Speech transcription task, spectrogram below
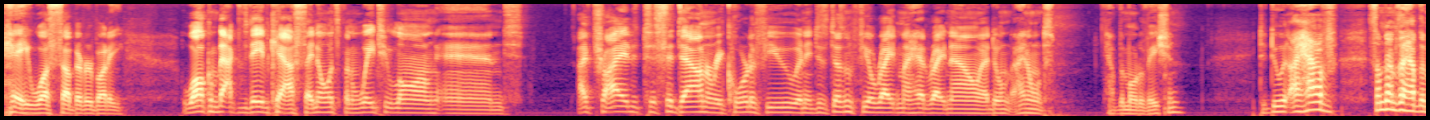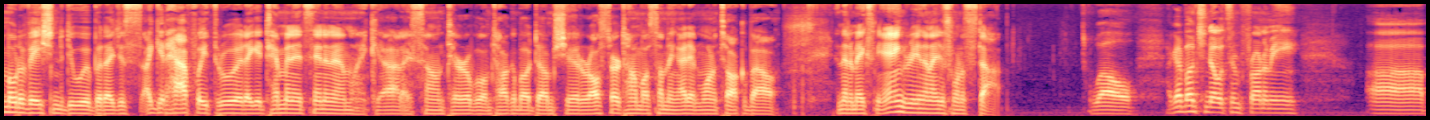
Hey, what's up, everybody? Welcome back to the Dave Cast. I know it's been way too long, and I've tried to sit down and record a few, and it just doesn't feel right in my head right now. I don't. I don't have the motivation to do it. I have sometimes I have the motivation to do it, but I just I get halfway through it. I get ten minutes in, and I'm like, God, I sound terrible. I'm talking about dumb shit, or I'll start talking about something I didn't want to talk about, and then it makes me angry, and then I just want to stop. Well, I got a bunch of notes in front of me. Uh,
